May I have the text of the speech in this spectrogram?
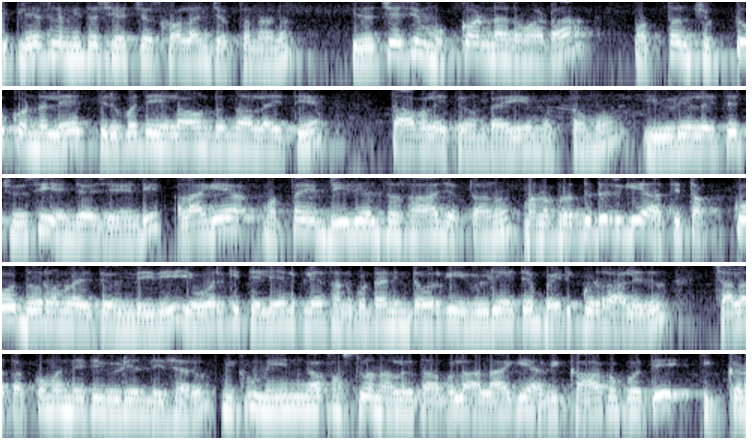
ఈ ప్లేస్ని మీతో షేర్ చేసుకోవాలని చెప్తున్నాను. ఇది వచ్చేసి ముక్కొండ అనమాట మొత్తం చుట్టూ కొండలే తిరుపతి ఎలా ఉంటుందో అలా అయితే తాపలు అయితే ఉంటాయి. మొత్తము ఈ వీడియోలో అయితే చూసి ఎంజాయ్ చేయండి. అలాగే మొత్తం డీటెయిల్స్ సహా చెప్తాను. మన ప్రొద్దుటూరికి అతి తక్కువ దూరంలో అయితే ఉంది ఇది. ఎవరికి తెలియని ప్లేస్ అనుకుంటాను. ఇంతవరకు ఈ వీడియో అయితే బయటికి కూడా రాలేదు. చాలా తక్కువ మంది అయితే వీడియోలు తీశారు. మీకు మెయిన్గా ఫస్ట్లో నాలుగు తాపలు అలాగే అవి కాకపోతే ఇక్కడ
